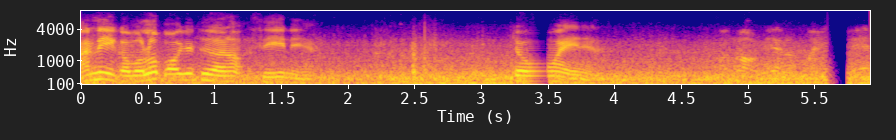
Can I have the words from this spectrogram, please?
อันนี้ก็บลบออกจะเถื่อเนาะสีนี่โจงไว้เนี่ยมันหลอกเนี่ยใหม่เนี่ย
